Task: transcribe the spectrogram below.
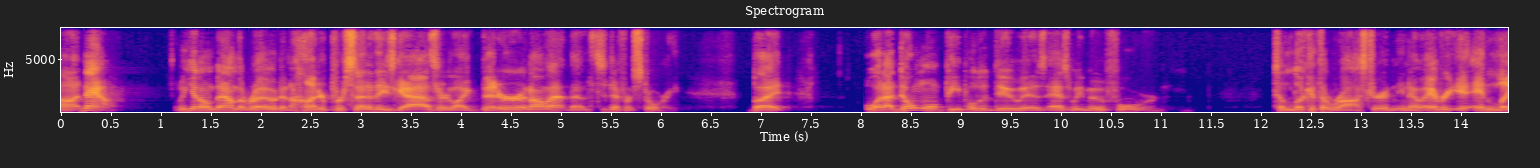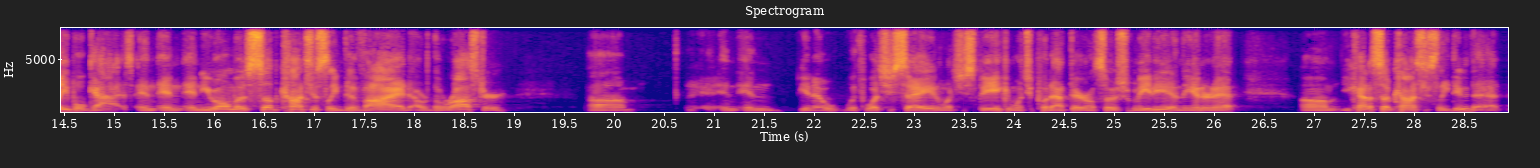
Uh, now, we get on down the road and 100% of these guys are like bitter and all that. That's a different story. But what I don't want people to do is, as we move forward, to look at the roster and you know every and label guys and and and you almost subconsciously divide the roster um in in you know with what you say and what you speak and what you put out there on social media and the internet um you kind of subconsciously do that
